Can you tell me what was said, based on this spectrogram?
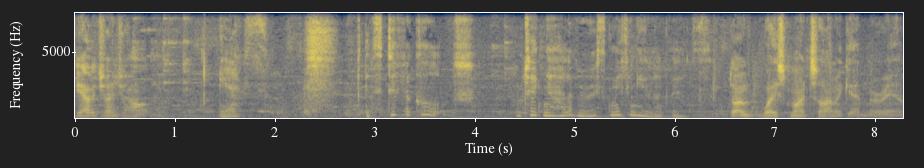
You had a change of heart? Yes. It's difficult. I'm taking a hell of a risk meeting you like this. Don't waste my time again, Maria.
